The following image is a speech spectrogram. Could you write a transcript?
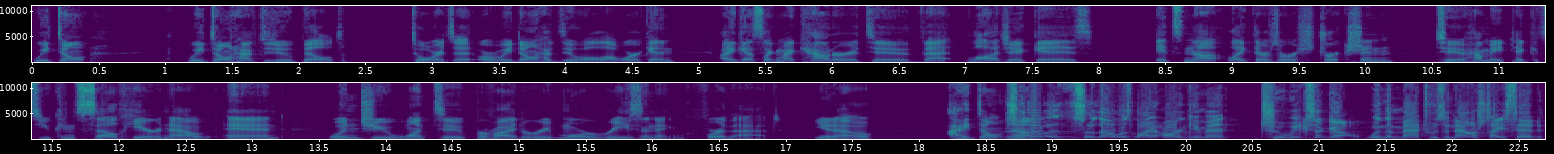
we don't we don't have to do build towards it, or we don't have to do a whole lot of work. And I guess like my counter to that logic is it's not like there's a restriction to how many tickets you can sell here now, and wouldn't you want to provide re- more reasoning for that? You know, I don't know. So that was so that was my argument two weeks ago when the match was announced. I said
